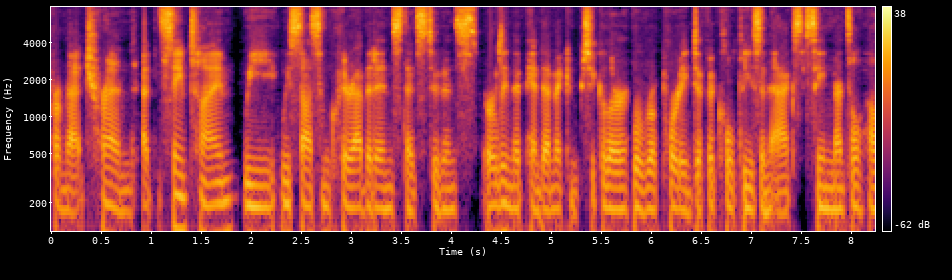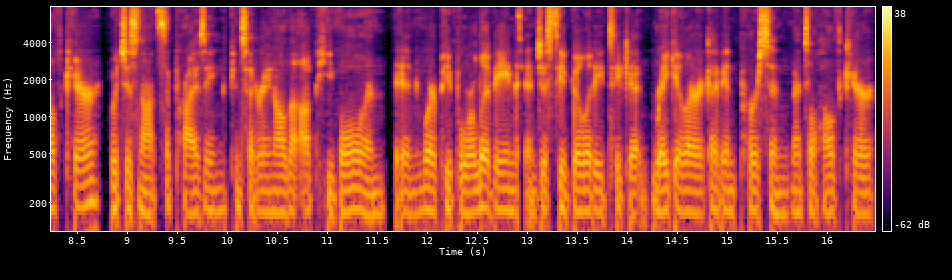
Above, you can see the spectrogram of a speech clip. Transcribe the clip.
from that trend. At the same time, we, we saw some clear evidence that students early in the pandemic in particular were reporting difficulties in accessing mental health care, which is not surprising considering all the upheaval and, and where people were living and just the ability to get regular kind of in-person mental health care.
